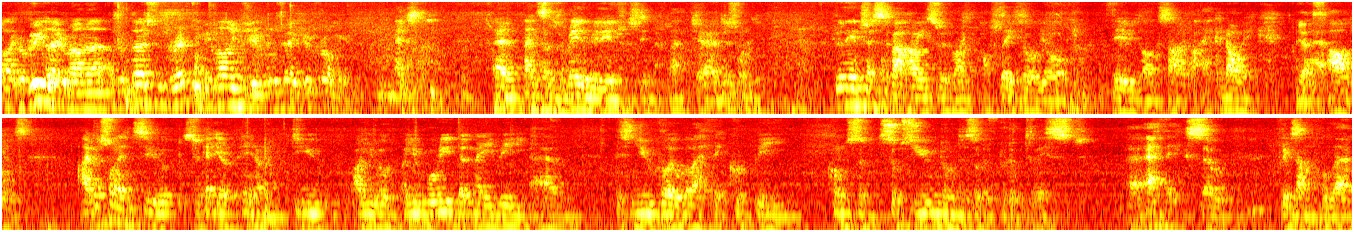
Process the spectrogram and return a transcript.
like a relay runner, and the person directly behind you will take it from you. Excellent. Um, thanks, that was a really, really interesting lecture. I just wanted, to really interested about how you sort of like postulated all your theories alongside like economic Yes. uh, arguments. I just wanted to sort of get your opinion on, do you, are you, are you worried that maybe um, this new global ethic could be sub subsumed under sort of productivist uh, ethics? So, for example, um,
